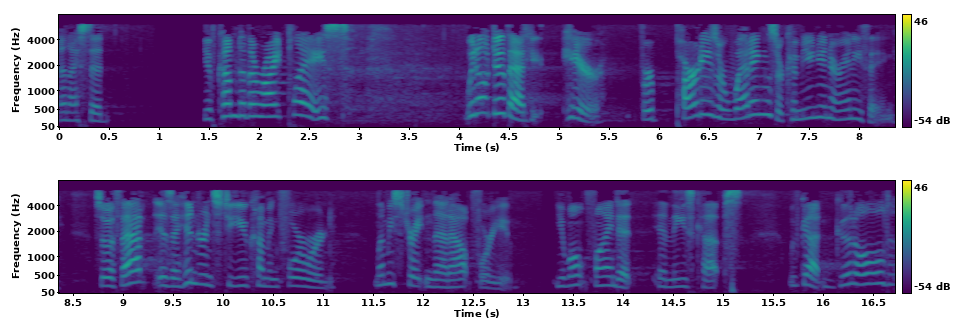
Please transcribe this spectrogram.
And I said, You've come to the right place. we don't do that he- here for parties or weddings or communion or anything. So if that is a hindrance to you coming forward, let me straighten that out for you. You won't find it in these cups. We've got good old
